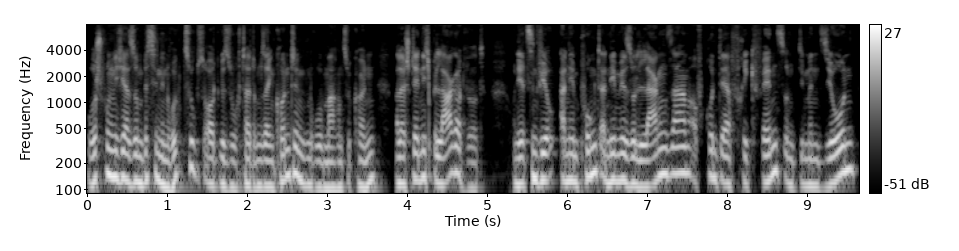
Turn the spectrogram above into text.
ursprünglich ja so ein bisschen den Rückzugsort gesucht hat, um seinen Content in Ruhe machen zu können, weil er ständig belagert wird. Und jetzt sind wir an dem Punkt, an dem wir so langsam aufgrund der Frequenz und Dimension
